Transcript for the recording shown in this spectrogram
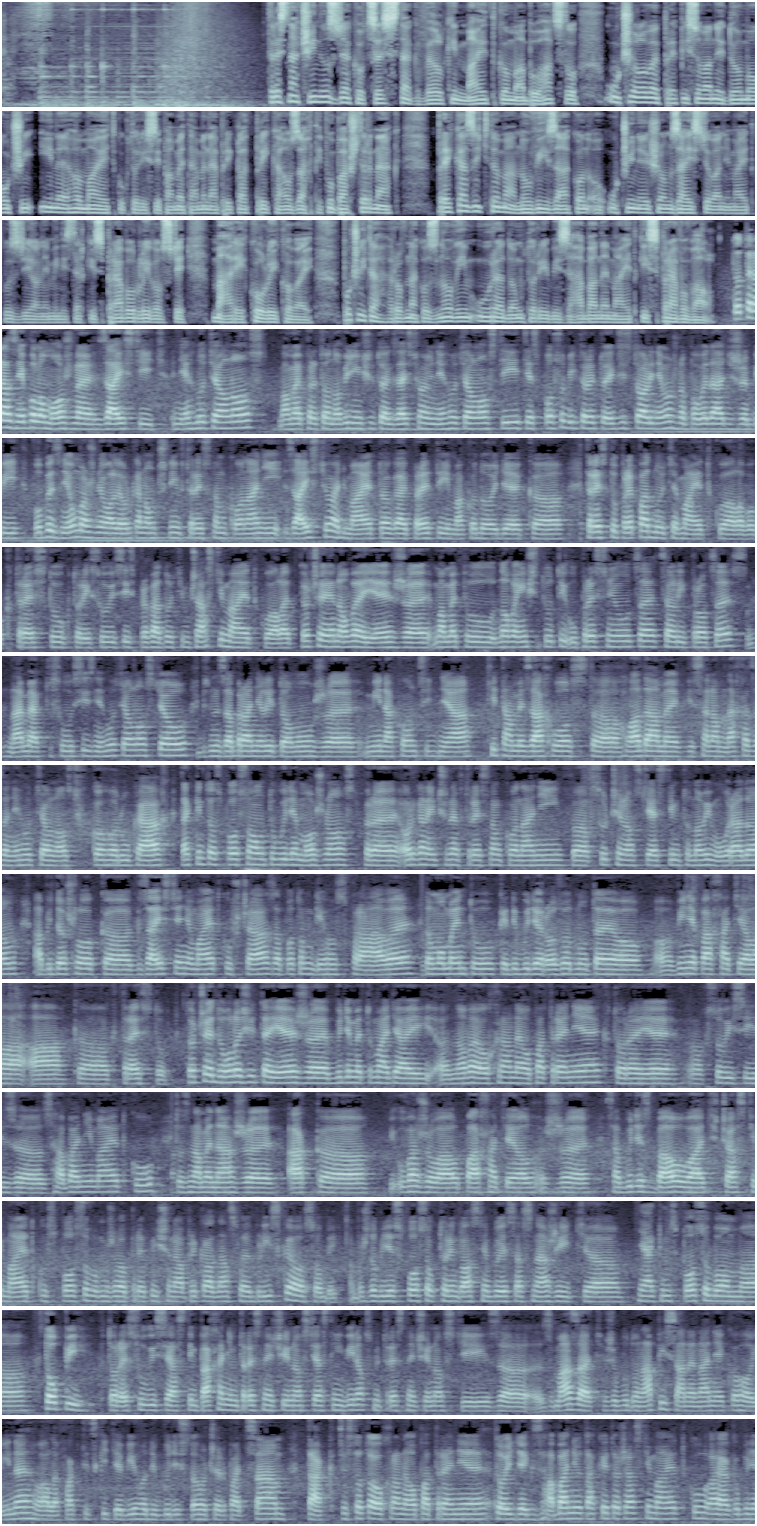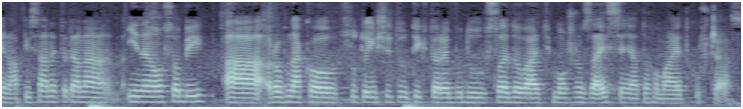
Trestná činnosť ako cesta k veľkým majetkom a bohatstvu, účelové prepisovanie domov či iného majetku, ktorý si pamätáme napríklad pri kauzach typu Bašternák. Prekaziť to má nový zákon o účinnejšom zaisťovaní majetku z dielne ministerky spravodlivosti Márie Kolíkovej. Počíta rovnako s novým úradom, ktorý by zábané majetky spravoval. Doteraz nebolo možné zaistiť nehnuteľnosť. Máme preto nový inštitút k zaisťovaniu nehnuteľnosti. Tie spôsoby, ktoré tu existovali, nemôžno povedať, že by vôbec neumožňovali orgánom činným v trestnom konaní konaní zaisťovať majetok aj predtým, ako dojde k trestu prepadnutia majetku alebo k trestu, ktorý súvisí s prepadnutím časti majetku. Ale to, čo je nové, je, že máme tu nové inštitúty upresňujúce celý proces, najmä ak to súvisí s nehnuteľnosťou, by sme zabranili tomu, že my na konci dňa chytáme za chvost, hľadáme, kde sa nám nachádza nehnuteľnosť, v koho rukách. Takýmto spôsobom tu bude možnosť pre orgány v trestnom konaní v, v súčinnosti aj s týmto novým úradom, aby došlo k, k zaisteniu majetku poriadku včas a potom k jeho správe do momentu, kedy bude rozhodnuté o vine páchateľa a k, k trestu. To, čo je dôležité, je, že budeme tu mať aj nové ochranné opatrenie, ktoré je v súvisí s, s habaním majetku. To znamená, že ak by uvažoval páchateľ, že sa bude zbavovať časti majetku spôsobom, že ho prepíše napríklad na svoje blízke osoby. Alebo že to bude spôsob, ktorým vlastne bude sa snažiť e, nejakým spôsobom e, stopy, ktoré súvisia s tým páchaním trestnej činnosti a s tými výnosmi trestnej činnosti z, zmazať, že budú napísané na niekoho iného, ale fakticky tie výhody bude z toho čerpať sám, tak cez toto ochranné opatrenie dojde k zhabaniu takéto časti majetku a ak bude napísané teda na iné osoby a rovnako sú tu inštitúty, ktoré budú sledovať možnosť zaistenia toho majetku včas.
